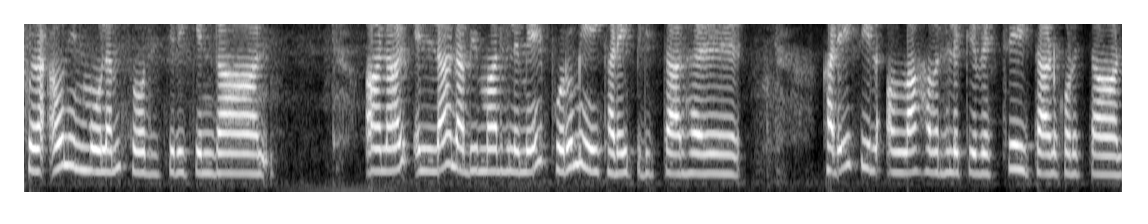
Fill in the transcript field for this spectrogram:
ஃபிரௌனின் மூலம் சோதித்திருக்கின்றான். ஆனால் எல்லா நபிமார்களுமே பொறுமையை கடைபிடித்தார்கள். கடைசியில் அல்லாஹ் அவர்களுக்கு வெற்றியை தான் கொடுத்தான்.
